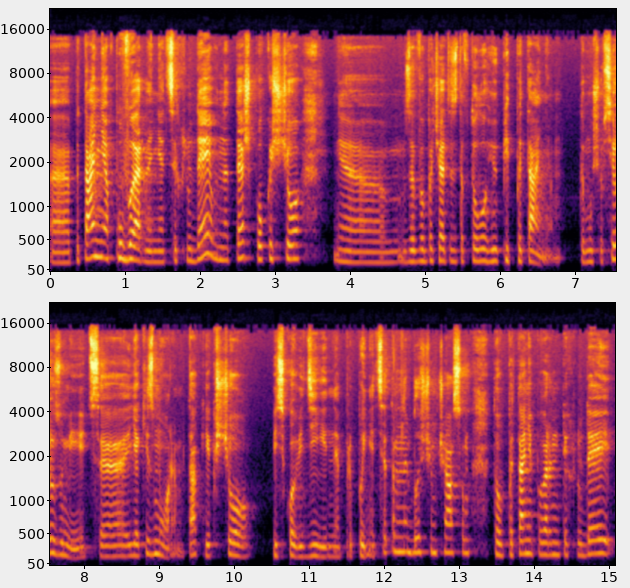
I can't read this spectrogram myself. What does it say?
е, питання повернення цих людей, воно теж поки що е, вибачайте за тавтологію під питанням. Тому що всі розуміють, це як і з морем. Так? Якщо військові дії не припиняться там найближчим часом, то питання повернення тих людей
